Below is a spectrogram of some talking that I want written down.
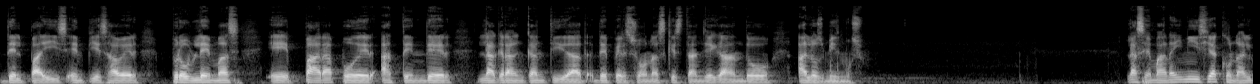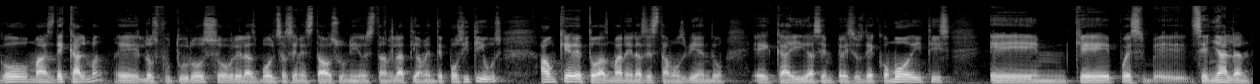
del país empieza a haber problemas eh, para poder atender la gran cantidad de personas que están llegando a los mismos. La semana inicia con algo más de calma. Eh, los futuros sobre las bolsas en Estados Unidos están relativamente positivos, aunque de todas maneras estamos viendo eh, caídas en precios de commodities em, que pues eh, señalan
